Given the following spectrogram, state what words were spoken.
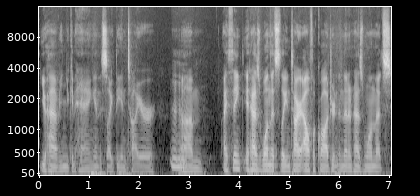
you have and you can hang, and it's like the entire. Mm-hmm. Um, I think it has one that's the entire Alpha Quadrant, and then it has one that's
